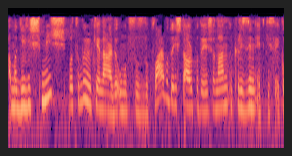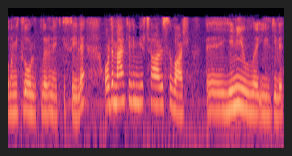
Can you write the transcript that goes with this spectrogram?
Ama gelişmiş batılı ülkelerde umutsuzluk var. Bu da işte Avrupa'da yaşanan krizin etkisi, ekonomik zorlukların etkisiyle. Orada Merkel'in bir çağrısı var e, yeni yılla ilgili.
